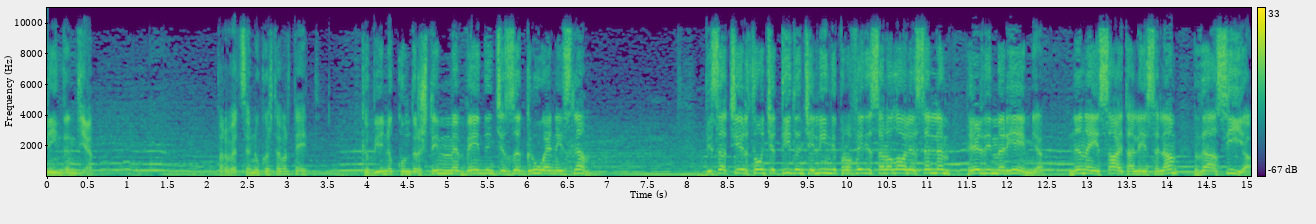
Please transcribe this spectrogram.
lindën djem. Përveçse nuk është e vërtetë, kjo bie në kundërshtim me vendin që zë gruaja në Islam. Disa të tjerë thonë që ditën që lindi profeti sallallahu alejhi ve sellem erdhi Meriemja, nëna e Isait alejhi selam dhe Asia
